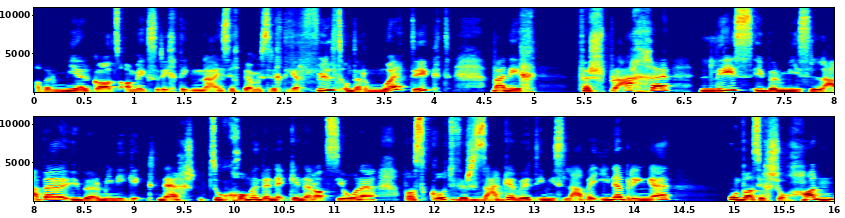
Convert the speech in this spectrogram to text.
aber mir geht es amix richtig nice. Ich bin amix richtig erfüllt und ermutigt, wenn ich Versprechen lese über mein Leben, über meine ge- nächst- zu kommenden Generationen, was Gott für Sagen wird in mein Leben hineinbringen und was ich schon habe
